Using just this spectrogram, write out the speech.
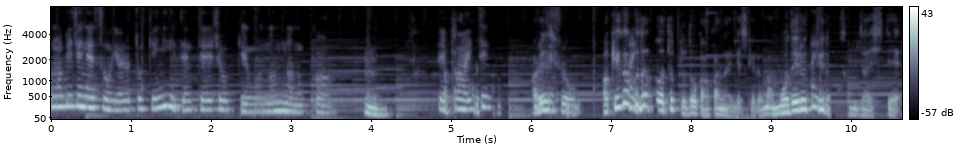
このビジネスをやるときに前提条件は何なのか。うん。で書いて、あれですよ。化学だとちょっとどうかわかんないんですけど、まあ、モデルっていうのが存在して、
